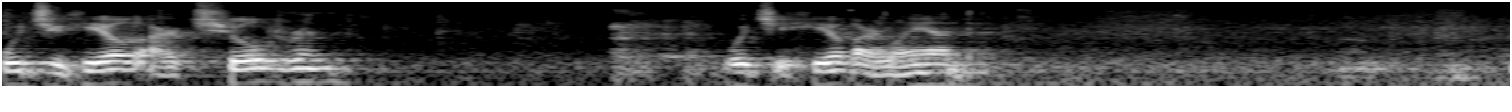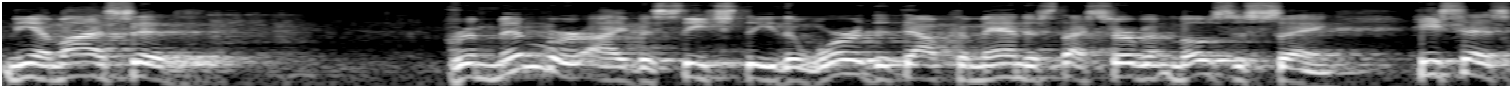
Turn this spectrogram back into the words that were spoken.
Would you heal our children? Would you heal our land? Nehemiah said, Remember, I beseech thee, the word that thou commandest thy servant Moses, saying, He says,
